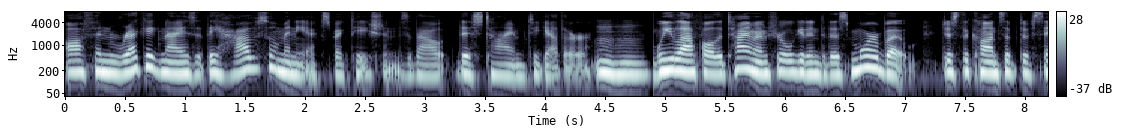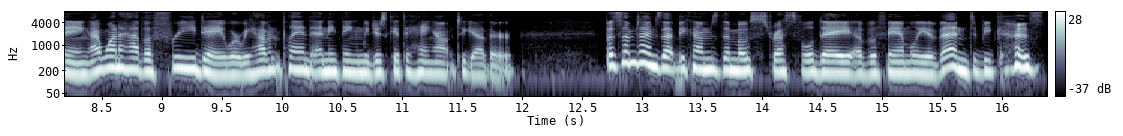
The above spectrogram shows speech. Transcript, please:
often recognize that they have so many expectations about this time together. Mm-hmm. We laugh all the time. I'm sure we'll get into this more, but just the concept of saying, I want to have a free day where we haven't planned anything, we just get to hang out together. But sometimes that becomes the most stressful day of a family event because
